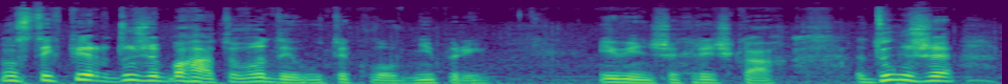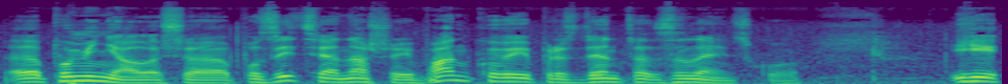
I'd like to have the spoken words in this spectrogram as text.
Ну, з тих пір дуже багато води утекло в Дніпрі і в інших річках. Дуже помінялася позиція нашої банкової президента Зеленського. І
